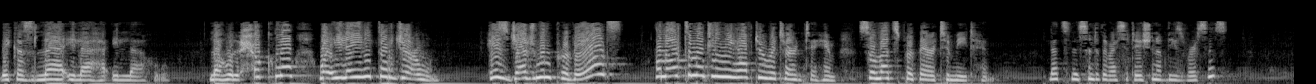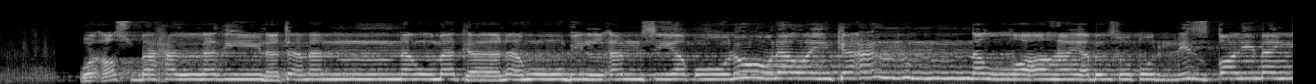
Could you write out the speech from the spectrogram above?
Because la ilaha illahu. Lahul hukmu wa ilayhi turja'un. His judgment prevails and ultimately we have to return to Him. So let's prepare to meet Him. Let's listen to the recitation of these verses. واصبح الذين تمنوا مكانه بالامس يقولون ويك ان الله يبسط الرزق لمن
